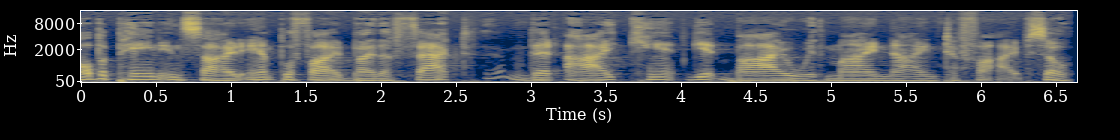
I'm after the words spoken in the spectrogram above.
All the pain inside amplified by the fact that I can't get by with my nine to five. So,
